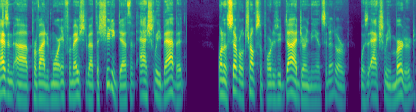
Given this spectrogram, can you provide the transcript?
hasn't uh, provided more information about the shooting death of Ashli Babbitt, one of several Trump supporters who died during the incident or was actually murdered,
